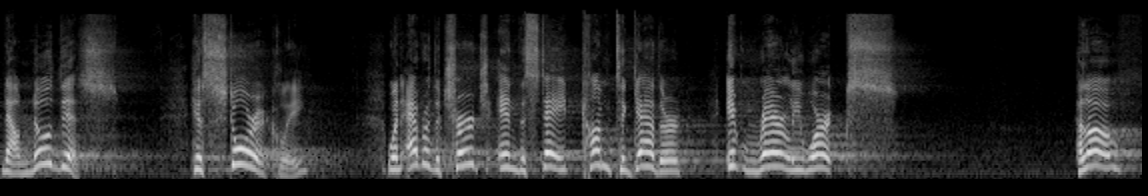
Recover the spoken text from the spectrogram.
Now, know this historically, Whenever the church and the state come together, it rarely works. Hello?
